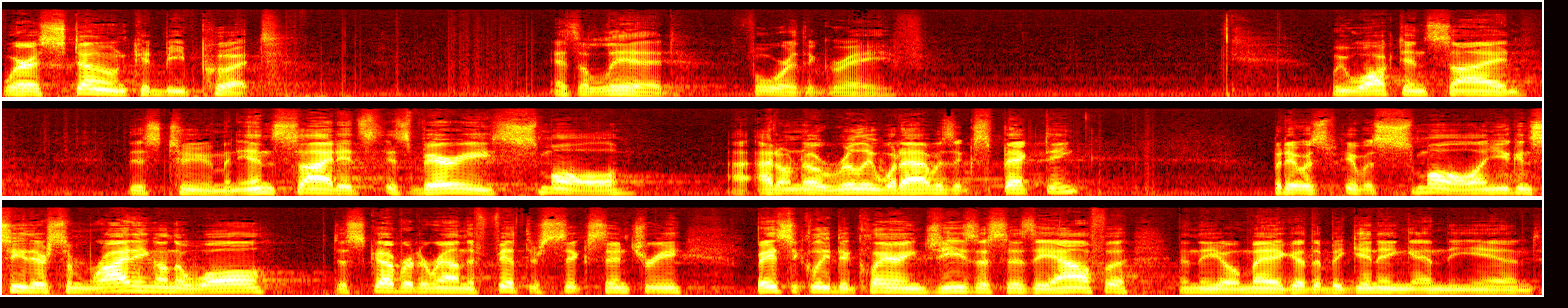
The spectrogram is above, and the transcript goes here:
where a stone could be put as a lid for the grave. We walked inside this tomb, and inside it's, it's very small. I, I don't know really what I was expecting, but it was, it was small. And you can see there's some writing on the wall discovered around the 5th or 6th century, basically declaring Jesus as the Alpha and the Omega, the beginning and the end.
